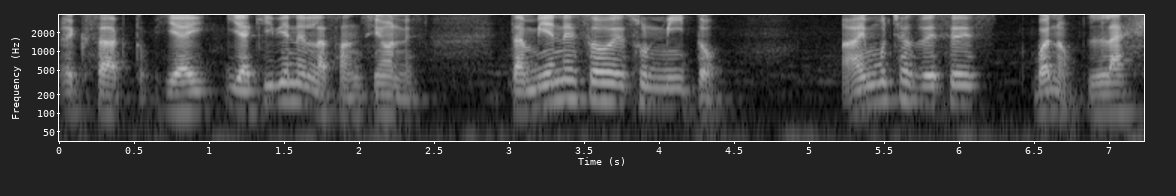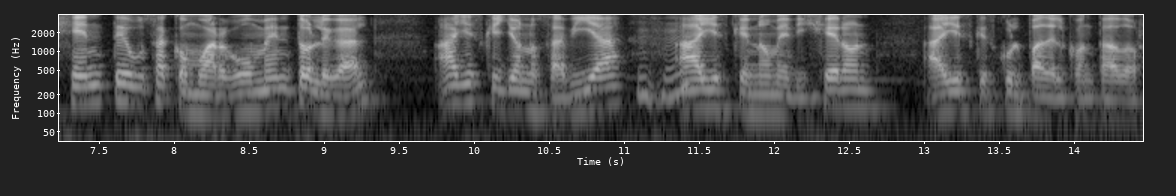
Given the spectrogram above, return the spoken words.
Exacto. Y, ahí, y aquí vienen las sanciones. También eso es un mito. Hay muchas veces, bueno, la gente usa como argumento legal, ay, es que yo no sabía, ay, es que no me dijeron, ay, es que es culpa del contador.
